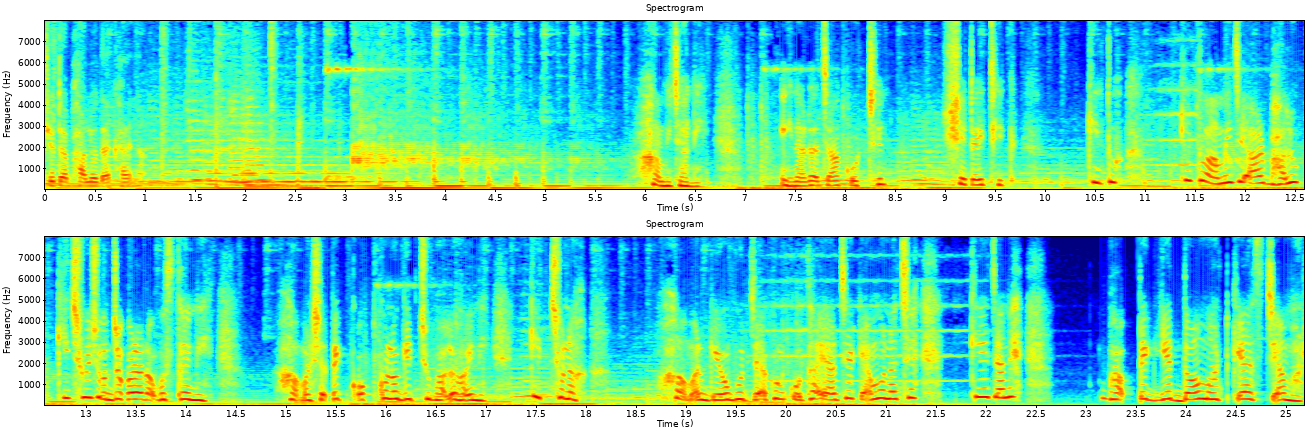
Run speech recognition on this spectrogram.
সেটা ভালো দেখায় না। আমি জানি এনারা যা করছেন সেটাই ঠিক, কিন্তু কিন্তু আমি যে আর ভালো কিছুই সহ্য করার অবস্থায় নেই। আমার সাথে কখনো কিচ্ছু ভালো হয়নি, কিচ্ছু না। আমার গেহভূত যে এখন কোথায় আছে, কেমন আছে কে জানে? ভাবতে গিয়ে দম আটকে আসছে আমার।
